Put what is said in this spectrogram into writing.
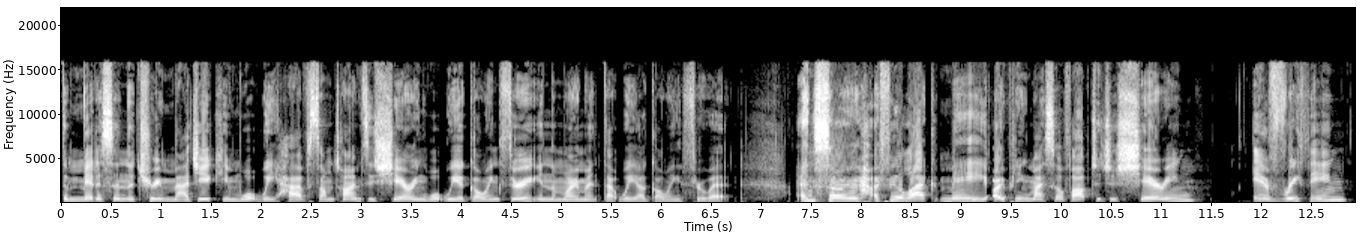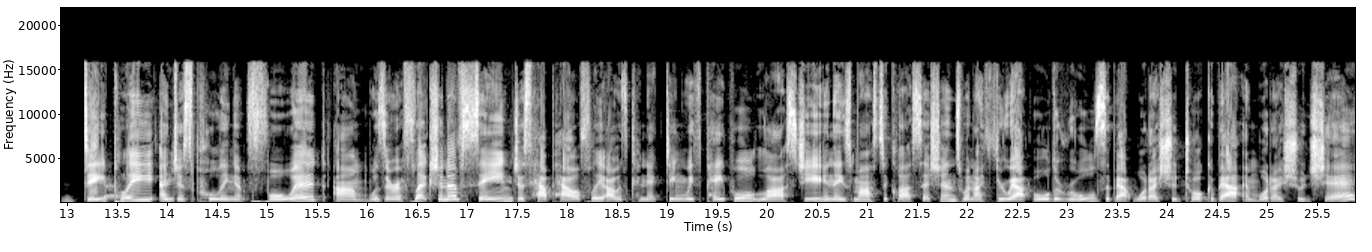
the medicine, the true magic in what we have sometimes is sharing what we are going through in the moment that we are going through it. And so I feel like me opening myself up to just sharing everything deeply and just pulling it forward um, was a reflection of seeing just how powerfully I was connecting with people last year in these masterclass sessions when I threw out all the rules about what I should talk about and what I should share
